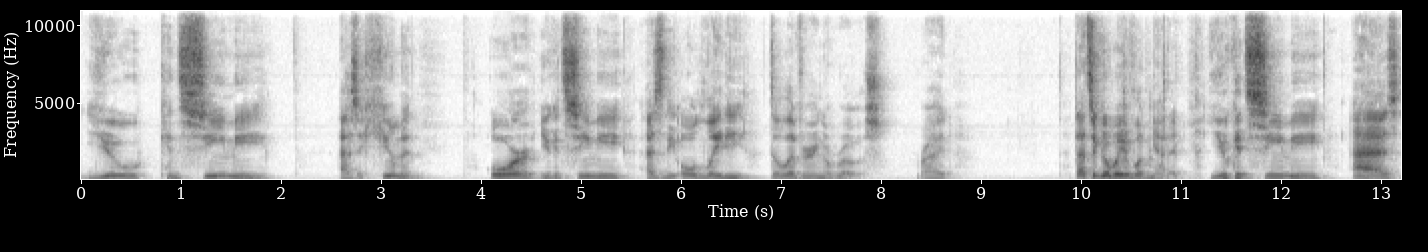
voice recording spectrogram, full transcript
You can see me as a human, or you could see me as the old lady delivering a rose, right? That's a good way of looking at it. You could see me as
